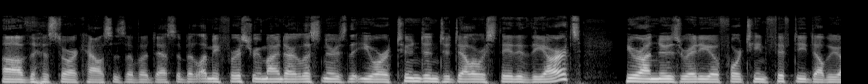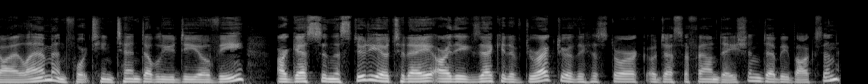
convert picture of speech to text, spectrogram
of the historic houses of Odessa. But let me first remind our listeners that you are tuned into Delaware State of the Arts here on News Radio 1450 WILM and 1410 WDOV. Our guests in the studio today are the Executive Director of the Historic Odessa Foundation, Debbie Buckson,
